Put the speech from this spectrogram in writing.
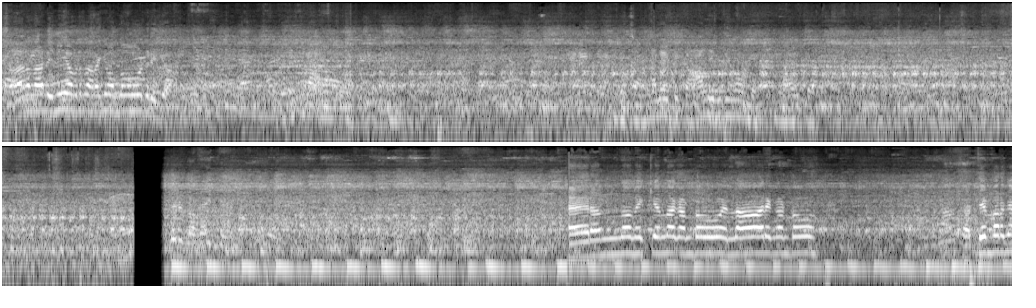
സാധാരണ നാട് ഇനിയും അവിടെ ഇറങ്ങി വന്നുകൊണ്ടിരിക്കുക നിൽക്കുന്ന കണ്ടോ? എല്ലാവരും കണ്ടോ? സത്യം പറഞ്ഞ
